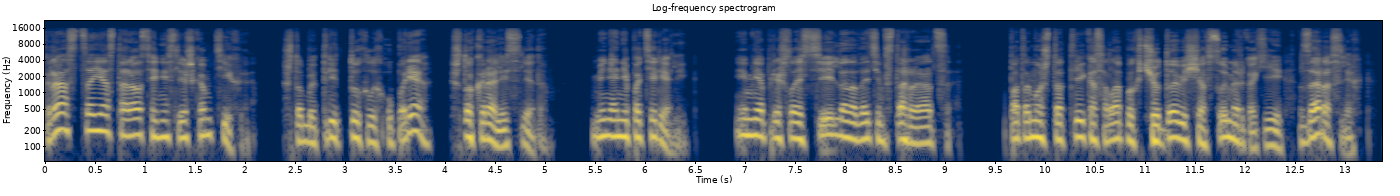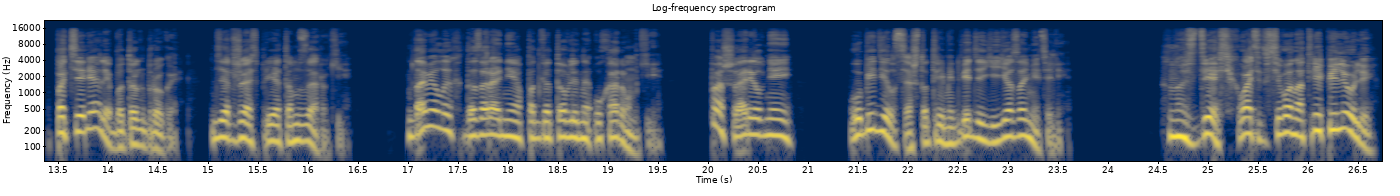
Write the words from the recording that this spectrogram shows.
Красться я старался не слишком тихо, чтобы три тухлых упыря, что крались следом, меня не потеряли, и мне пришлось сильно над этим стараться потому что три косолапых чудовища в сумерках и зарослях потеряли бы друг друга, держась при этом за руки. Довел их до заранее подготовленной ухоронки, пошарил в ней, убедился, что три медведя ее заметили. «Но здесь хватит всего на три пилюли!»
